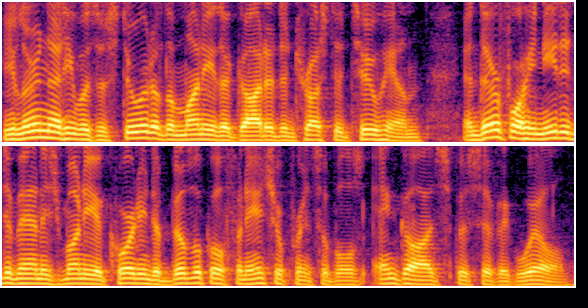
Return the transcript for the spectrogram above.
He learned that he was a steward of the money that God had entrusted to him, and therefore he needed to manage money according to biblical financial principles and God's specific will.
